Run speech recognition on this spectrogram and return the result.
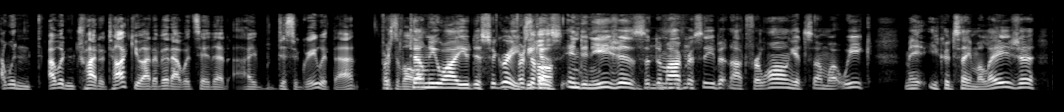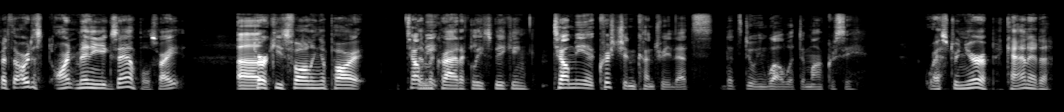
I wouldn't. I wouldn't try to talk you out of it. I would say that I disagree with that. First of all, tell me why you disagree. First of all- because Indonesia is a democracy, but not for long. It's somewhat weak. You could say Malaysia, but there are just aren't many examples, right? uh, Turkey's falling apart, tell me, democratically speaking. tell me a Christian country that's that's doing well with democracy. Western Europe, Canada.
